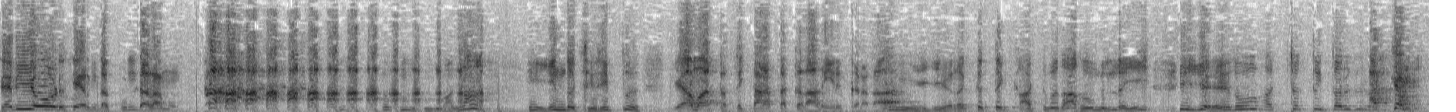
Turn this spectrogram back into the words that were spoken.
செவியோடு சேர்ந்த குண்டலமும். இந்த சிரிப்பு ஏமாற்றத்தை தரத்தக்கதாக இருக்கிறதா? இரக்கத்தை காட்டுவதாகவும் இல்லை ஏதோ அச்சத்தை தருகிறார் அச்சம்!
